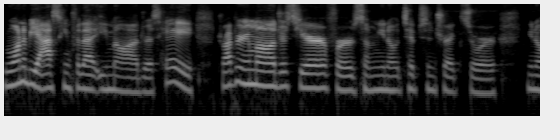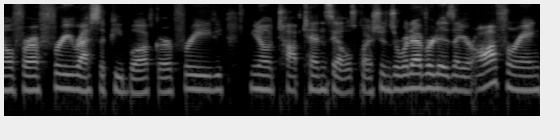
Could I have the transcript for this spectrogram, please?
You want to be asking for that email address. Hey, drop your email address here for some, you know, tips and tricks or, you know, for a free recipe book or free, you know, top 10 sales questions or whatever it is that you're offering.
